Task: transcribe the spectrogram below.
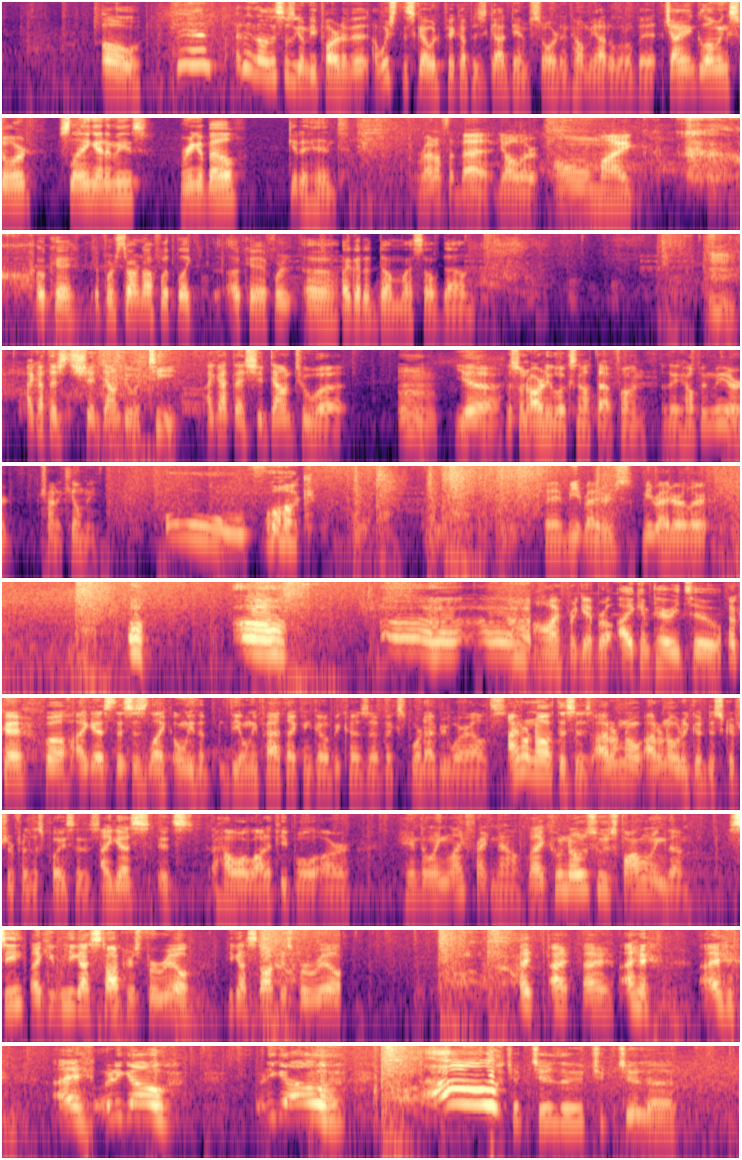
Oh, man, I didn't know this was gonna be part of it. I wish this guy would pick up his goddamn sword and help me out a little bit. Giant glowing sword, slaying enemies, ring a bell. Get a hint. Right off the bat, y'all are. Oh my. Okay, if we're starting off with like, okay, if we're, uh, I gotta dumb myself down. Mmm. I got this shit down to a T. I got that shit down to a. Mmm. Yeah. This one already looks not that fun. Are they helping me or trying to kill me? Oh fuck. Hey, meat riders. Meat rider alert. Oh. Oh. Oh, I forget, bro. I can parry too. Okay, well, I guess this is like only the the only path I can go because of explored everywhere else. I don't know what this is. I don't know. I don't know what a good description for this place is. I guess it's how a lot of people are handling life right now. Like, who knows who's following them? See, like he he got stalkers for real. He got stalkers for real. I I I I I I. Where'd he go? Where'd he go? Chichilla, chichilla.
